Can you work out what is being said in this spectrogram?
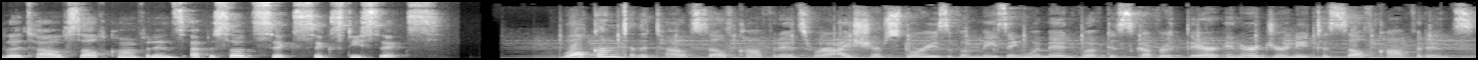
The Tao of Self Confidence, episode 666. Welcome to the Tao of Self Confidence, where I share stories of amazing women who have discovered their inner journey to self confidence.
